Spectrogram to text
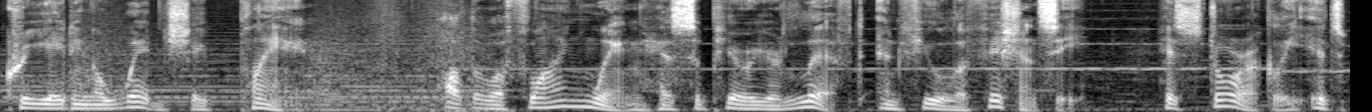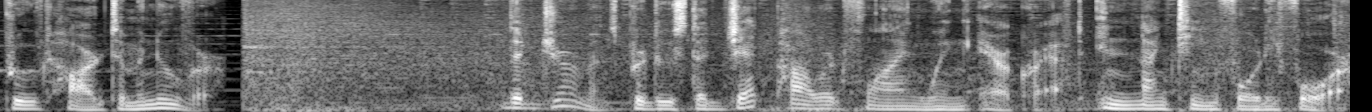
creating a wedge-shaped plane. Although a flying wing has superior lift and fuel efficiency, historically it's proved hard to maneuver. The Germans produced a jet-powered flying wing aircraft in 1944,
